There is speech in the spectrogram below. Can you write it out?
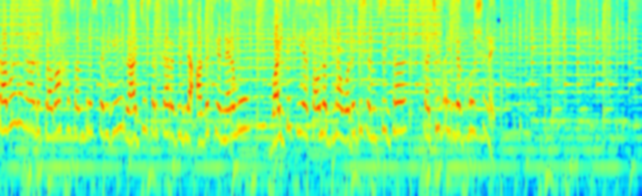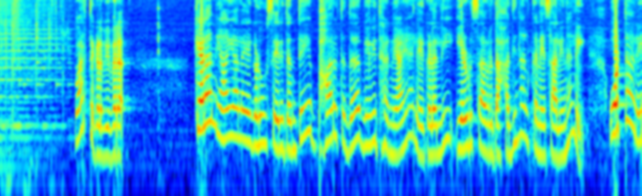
ತಮಿಳುನಾಡು ಪ್ರವಾಹ ಸಂತ್ರಸ್ತರಿಗೆ ರಾಜ್ಯ ಸರ್ಕಾರದಿಂದ ಅಗತ್ಯ ನೆರವು, ವೈದ್ಯಕೀಯ ಸೌಲಭ್ಯ ಒದಗಿಸಲು ಸಿದ್ಧ ಸಚಿವರಿಂದ ಘೋಷಣೆ. ವಾರ್ತೆಗಳ ವಿವರ. ಕೆಳ ನ್ಯಾಯಾಲಯಗಳು ಸೇರಿದಂತೆ ಭಾರತದ ವಿವಿಧ ನ್ಯಾಯಾಲಯಗಳಲ್ಲಿ ಎರಡು ಸಾವಿರದ ಹದಿನಾಲ್ಕನೇ ಸಾಲಿನಲ್ಲಿ ಒಟ್ಟಾರೆ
